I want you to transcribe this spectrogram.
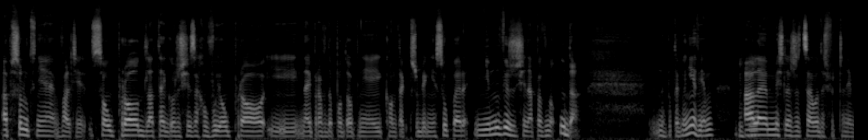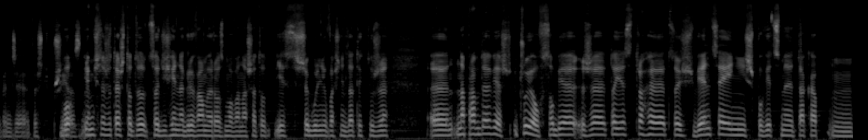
absolutnie walcie. Są pro dlatego, że się zachowują pro i najprawdopodobniej kontakt przebiegnie super. Nie mówię, że się na pewno uda, no bo tego nie wiem, Mhm. ale myślę, że całe doświadczenie będzie dość Bo przyjazne. ja myślę, że też to, to, co dzisiaj nagrywamy, rozmowa nasza, to jest szczególnie właśnie dla tych, którzy e, naprawdę, wiesz, czują w sobie, że to jest trochę coś więcej niż powiedzmy taka mm,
